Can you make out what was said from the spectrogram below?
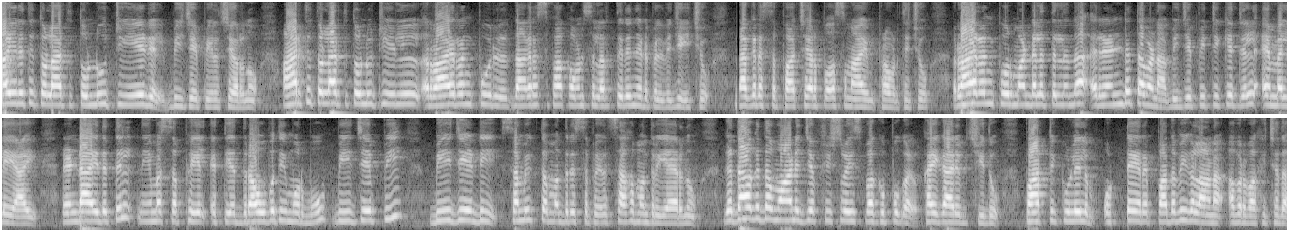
ആയിരത്തി തൊള്ളായിരത്തി തൊണ്ണൂറ്റിയേഴിൽ ബി ജെ പിയിൽ ചേർന്നു. ആയിരത്തി തൊള്ളായിരത്തി തൊണ്ണൂറ്റിയേഴിൽ റായ്റംഗ്പൂരിൽ നഗരസഭാ കൌൺസിലർ തിരഞ്ഞെടുപ്പിൽ വിജയിച്ചു. നഗരസഭാ ചെയർപേഴ്സണായും പ്രവർത്തിച്ചു. റായ്റംഗ്പൂർ മണ്ഡലത്തിൽ നിന്ന് രണ്ട് തവണ ബി ജെ പി ടിക്കറ്റിൽ എം എൽ എ ആയി. രണ്ടായിരത്തിൽ നിയമസഭയിൽ എത്തിയ Draupadi Murmu B J P B J D സംയുക്ത മന്ത്രിസഭയിൽ സഹമന്ത്രിയായിരുന്നു. ഗതാഗത വാണിജ്യ ഫിഷറീസ് വകുപ്പുകൾ കൈകാര്യം ചെയ്തു. പാർട്ടിക്കുള്ളിലും ഒട്ടേറെ പദവികളാണ് അവർ വഹിച്ചത്.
